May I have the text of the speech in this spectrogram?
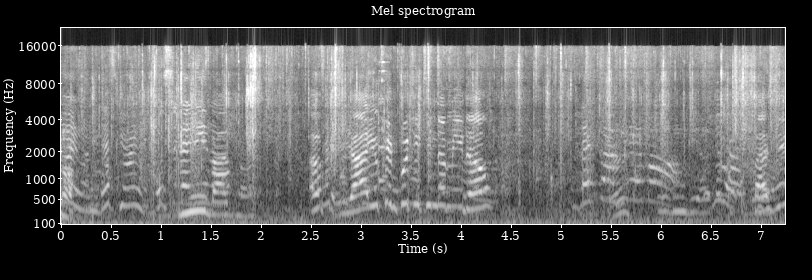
важно. That's my one. Me важно. Okay, yeah, you can put it in the middle. Fuzzy?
